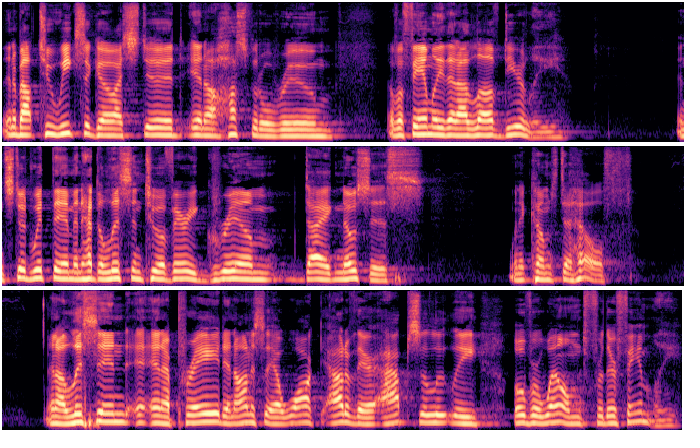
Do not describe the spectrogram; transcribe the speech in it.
And about two weeks ago, I stood in a hospital room of a family that I love dearly. and stood with them and had to listen to a very grim diagnosis when it comes to health. And I listened and I prayed, and honestly, I walked out of there absolutely overwhelmed for their family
